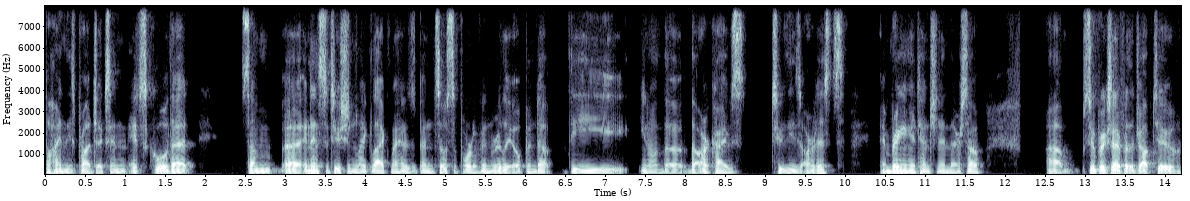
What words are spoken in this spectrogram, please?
behind these projects, and it's cool that some uh, an institution like LACMA has been so supportive and really opened up the you know the the archives to these artists and bringing attention in there. So um, super excited for the drop too.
